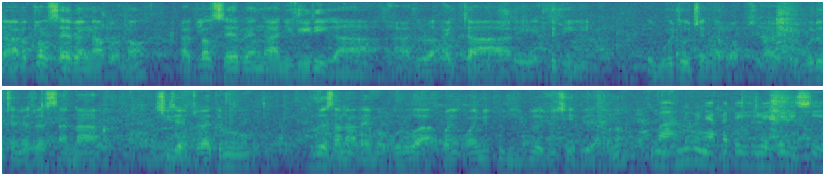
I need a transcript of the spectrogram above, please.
ဒါကတော့ cloud 7ကပေါ့နော်အဲ cloud 7ကညီလေးတွေကအာသူတို့ actor တွေအစ်စ်တွေမွေးထုတ်ချင်တယ်ပေါ့အဲသူတို့မွေးထုတ်ချင်တယ်ဆိုတော့ဆန္ဒရှိတဲ့အတွက်သူတို့သူတို့ရဲ့ဆန္ဒတိုင်းပေါ့ကိုတို့ကဝိုင်းဝိုင်းပြီးကူညီပြီးတော့ရွေးချယ်ပေးတာပေါ့နော်ဒီမှာအနုပညာပတ်သက်ရည်ရွယ်ချက်တွေရှိရ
